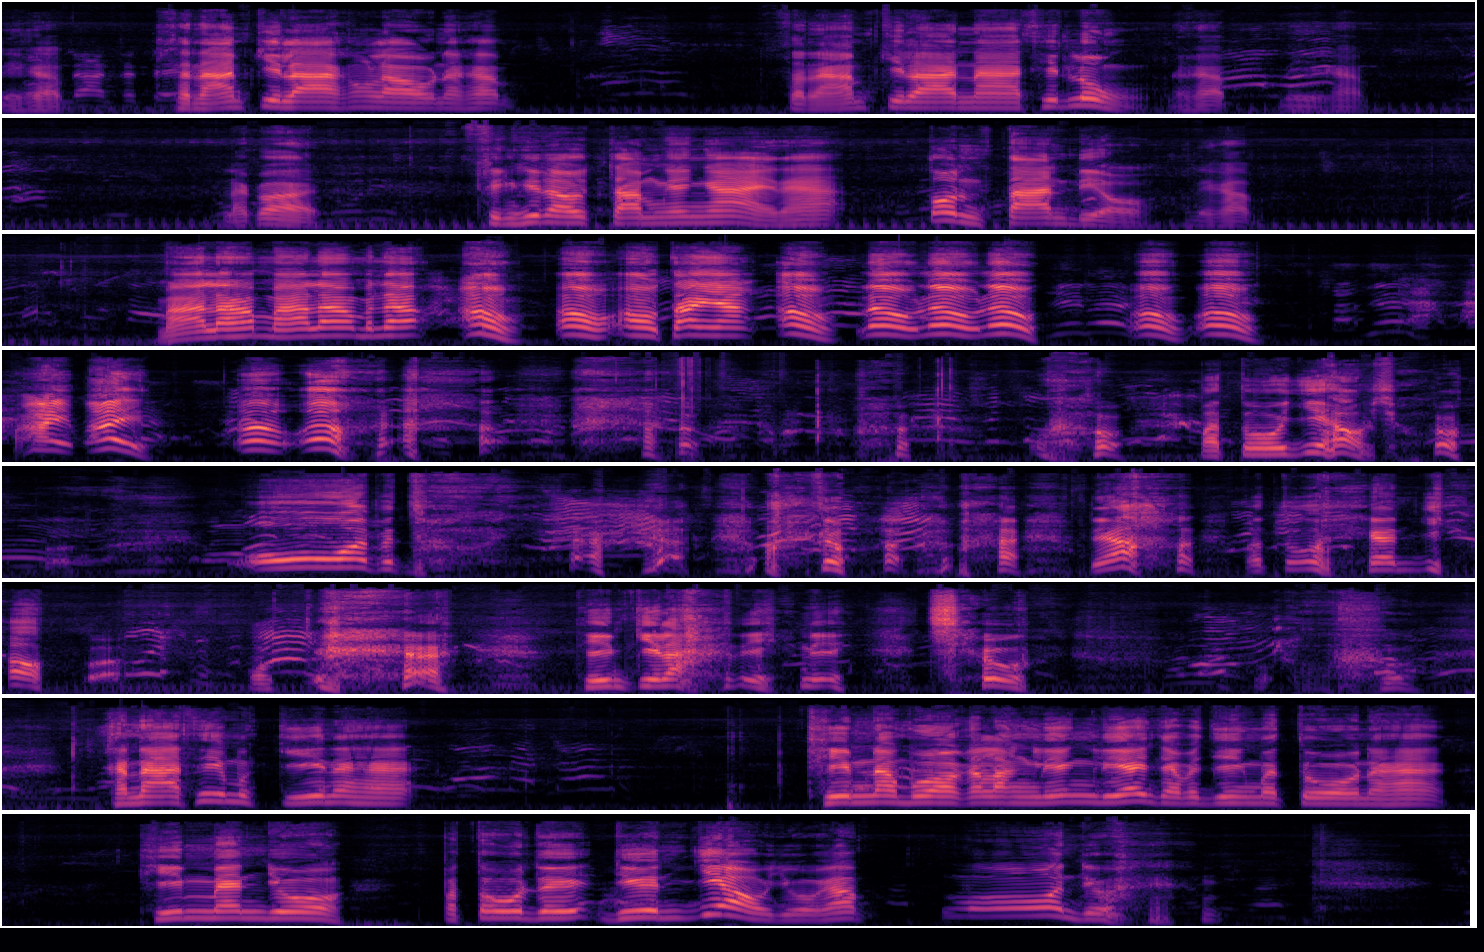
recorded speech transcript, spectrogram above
นี่ครับสนามกีฬาของเรานะครับ สนามกีฬานาทิตลุ่งนะครับนี่ครับ แล้วก็สิ่งที่เราจำง่าย ๆ นะฮะต้นตาลเดี่ยวนะครับ มาแล้วครับมาแล้วมาแล้วเอ้าเอ้าเอ้าตายยังเอ้าเร็วเร็วเร็วเอ้าเอ้าไปไปเอ้าเอ้าประตูเยี่ยวโอ้ยประตูประตูเดี๋ยวประตูเรียนเยี่ยวทีมกีฬาทีนี้ชิว ขณะที่เมื่อกี้นะฮะ ทีมนาบัวกำลังเลี้ยงเลี้ยงจะไปยิงประตูนะฮะ ทีมแมนยูประตูยืนเยี่ยวอยู่ครับโอ้ยอยู่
